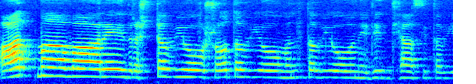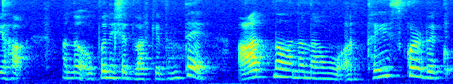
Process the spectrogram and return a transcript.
ಆತ್ಮಾವಾರೇ ದ್ರಷ್ಟವ್ಯೋ ಶ್ರೋತವ್ಯೋ ಮಂತವ್ಯೋ ನಿಧಿಧ್ಯಾಸಿತವ್ಯ ಅನ್ನೋ ಉಪನಿಷದ್ ವಾಕ್ಯದಂತೆ ಆತ್ಮವನ್ನು ನಾವು ಅರ್ಥೈಸ್ಕೊಳ್ಬೇಕು.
